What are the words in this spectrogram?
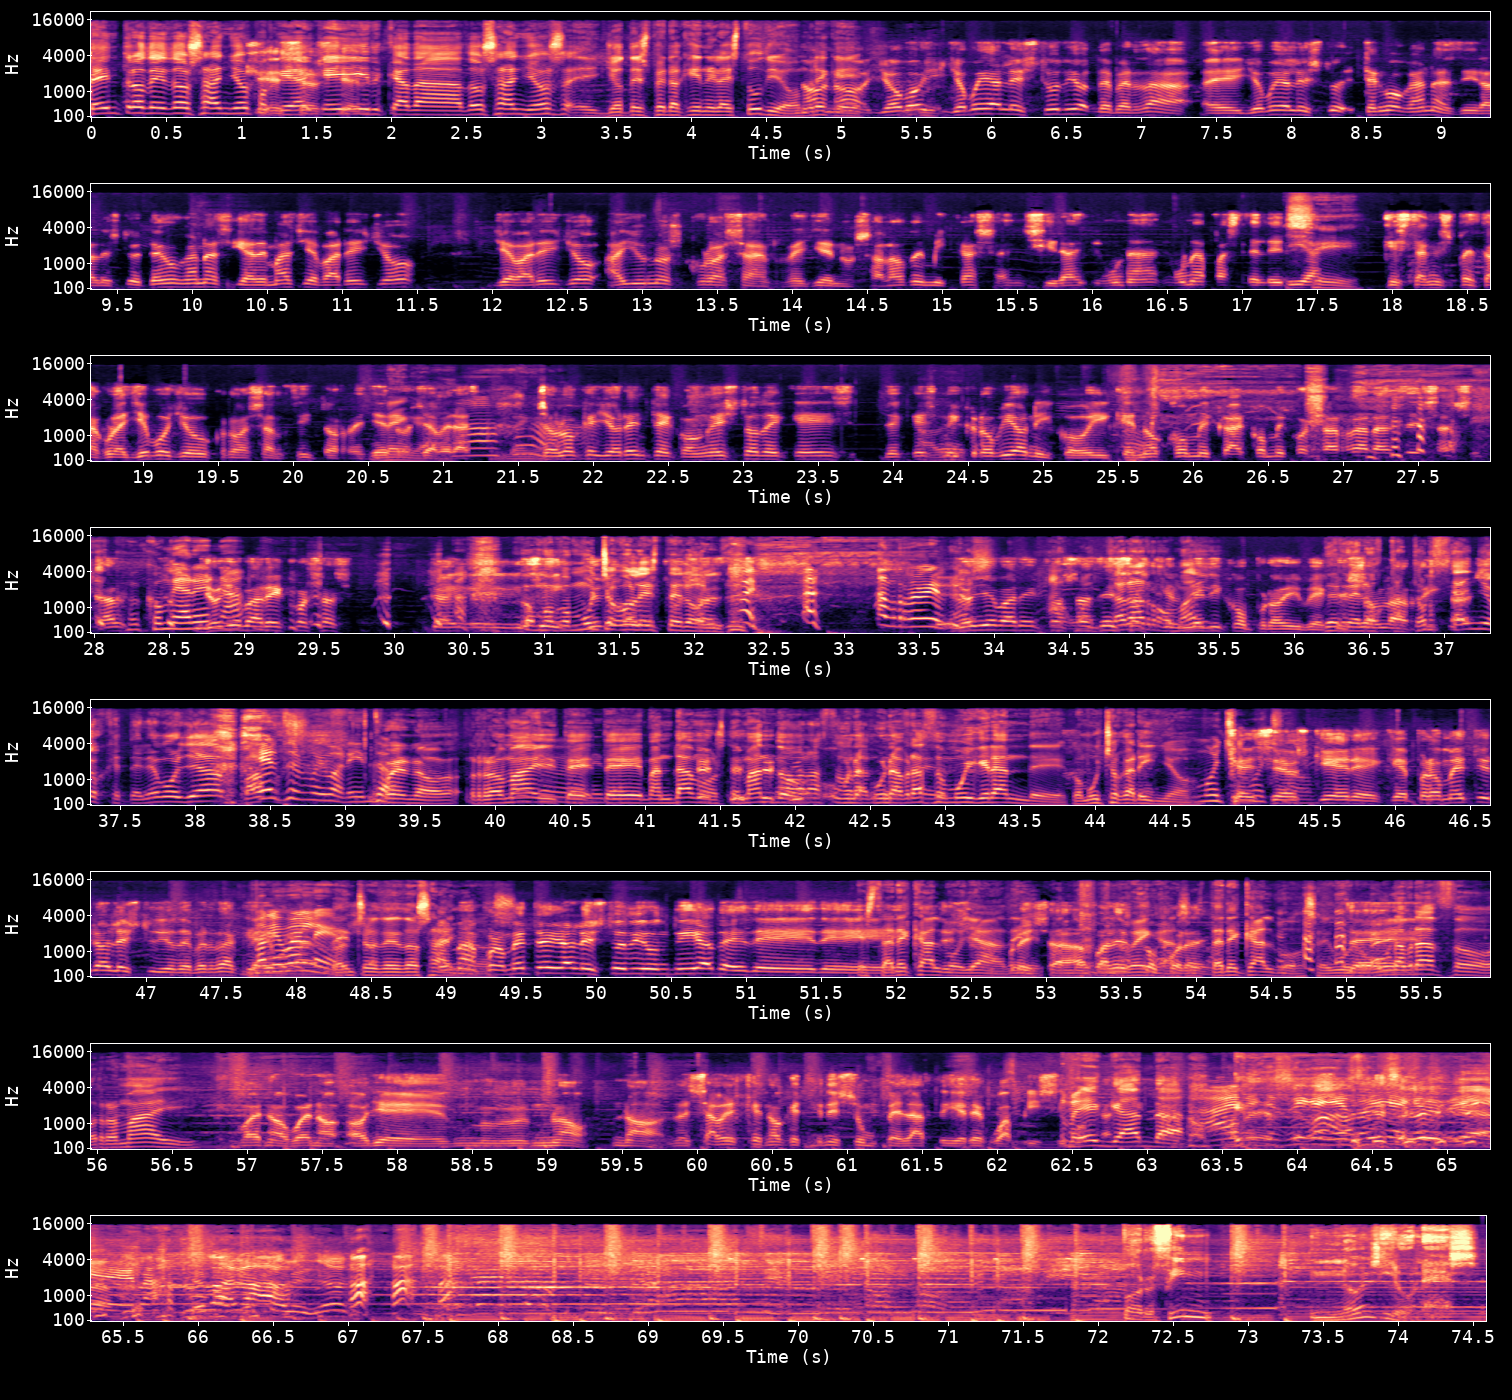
dentro de dos años, porque hay que ir cada dos años, eh, yo te espero aquí en el estudio, hombre. No, no, que- yo voy, yo voy al estudio, de verdad, eh, yo voy al estudio, tengo ganas de ir al estudio, tengo ganas y además llevaré yo, llevaré yo, hay unos croissants rellenos al lado de mi casa en Shirai, una, una pastelería Sí. que están espectacular. Llevo yo croissancitos rellenos, Venga. ya verás. Ajá. Solo que Llorente con esto de que es, de que es ver. microbiónico y que no come, ca- come cosas raras de esas y tal. Come arena. Yo llevaré cosas. eh, Como sí, con mucho colesterol. cosas- Al revés. yo llevaré cosas de esas que el médico prohíbe, que Desde los son las 14 ricas. años que tenemos ya, vamos. Esto es muy bonito. Bueno, Romay, te, bonito. te mandamos, te mando Un abrazo una- grande, un abrazo Fer. muy grande, con mucho cariño. mucho, que mucho. se os quiere, que prometo ir al estudio, de verdad. Que Vale. Dentro de dos años. prometo ir al estudio un día de. de, de- Estaré calvo de ya, de sorpresa, cuando, cuando aparezco vengas. por ahí. Estaré calvo, seguro. Un abrazo, Romay. Bueno, bueno, oye, mm, no, no, sabes que no, que tienes un pelazo y eres guapísimo. Venga, anda. Ay, que sigue, que sigue, que sigue. La jugada. Por fin, no es lunes.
